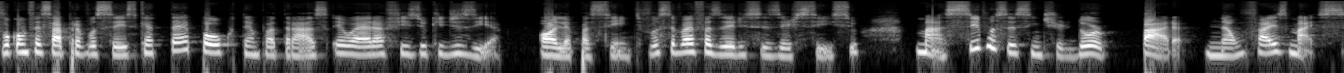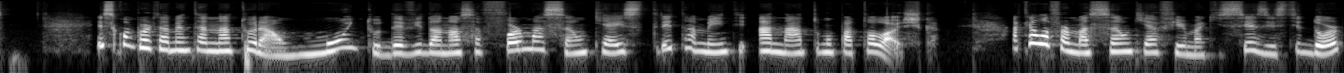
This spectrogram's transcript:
Vou confessar para vocês que até pouco tempo atrás eu era a físio que dizia: Olha, paciente, você vai fazer esse exercício, mas se você sentir dor, para, não faz mais. Esse comportamento é natural, muito devido à nossa formação que é estritamente anatomopatológica. Aquela formação que afirma que se existe dor,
